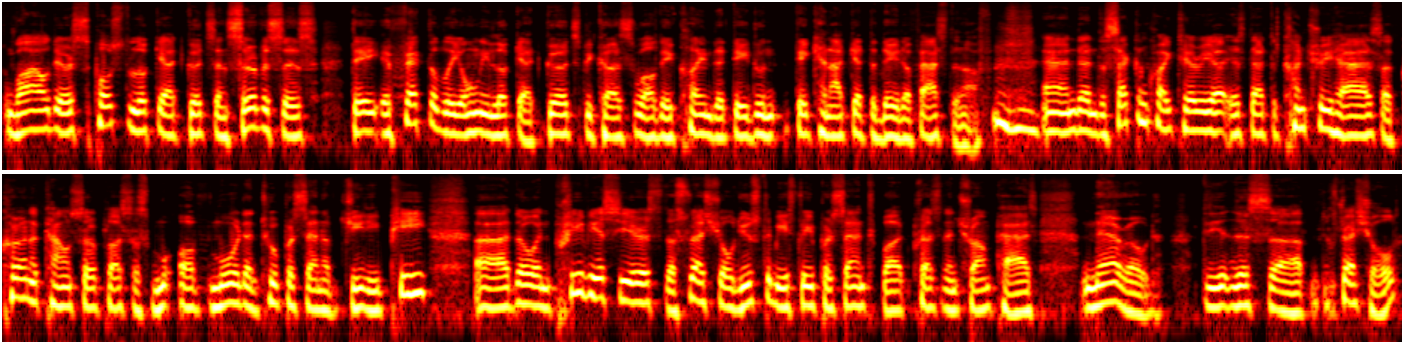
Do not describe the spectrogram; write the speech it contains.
while they're supposed to look at goods and services, they effectively only look at goods because, well, they claim that they do they cannot get the data fast enough. Mm-hmm. And then the second criteria is that the country has a current account surplus of more than 2% of GDP, uh, though in previous previous years, the threshold used to be 3%, but President Trump has narrowed the, this uh, threshold.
